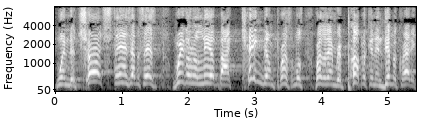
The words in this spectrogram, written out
when the church stands up and says, we're going to live by kingdom principles rather than Republican and Democratic,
